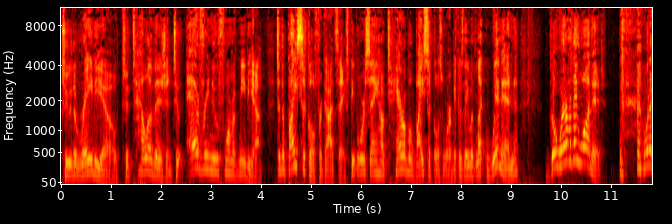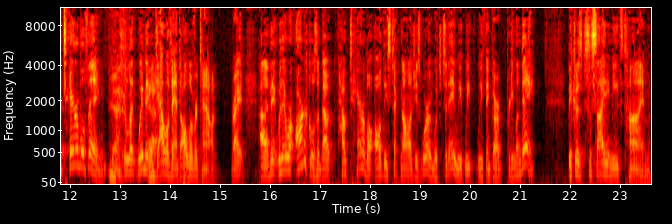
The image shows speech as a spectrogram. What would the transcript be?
to the radio, to television, to every new form of media, to the bicycle, for God's sakes. People were saying how terrible bicycles were because they would let women go wherever they wanted. what a terrible thing Yeah. to let women Yeah. gallivant all over town, right? Uh, they, there were articles about how terrible all these technologies were, which today we, we, we think are pretty mundane because society needs time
